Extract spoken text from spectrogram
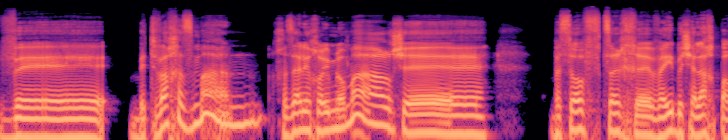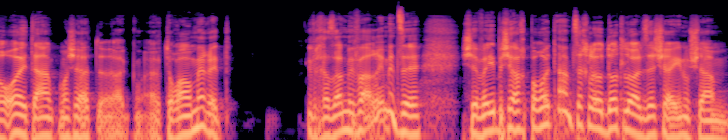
ובטווח הזמן חז"ל יכולים לומר שבסוף צריך, ויהי בשלח פרעה את העם, כמו שהתורה אומרת, וחז"ל מבארים את זה, שויהי בשלח העם, צריך להודות לו על זה שהיינו שם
